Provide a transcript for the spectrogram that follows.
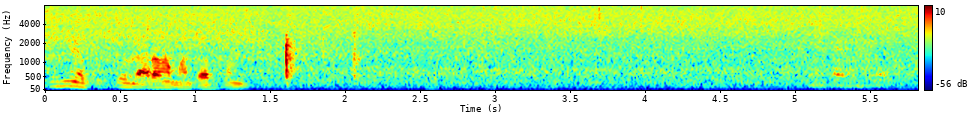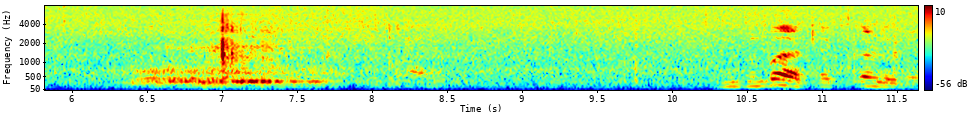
ಸುಮ್ಮನೆ ಕುತ್ಕೊಂಡು ಆರಾಮ ಮಾತಾಡ್ಕೊಂಡು. ತುಂಬ ಟ್ರೆಕ್ಗಳಿದೆ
